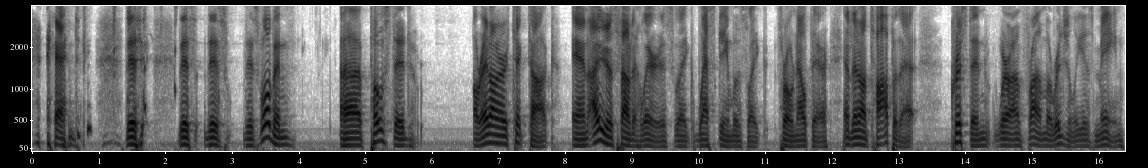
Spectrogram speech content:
and this this this this woman uh, posted right on her TikTok, and I just found it hilarious. Like West Game was like thrown out there, and then on top of that, Kristen, where I'm from originally, is Maine,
